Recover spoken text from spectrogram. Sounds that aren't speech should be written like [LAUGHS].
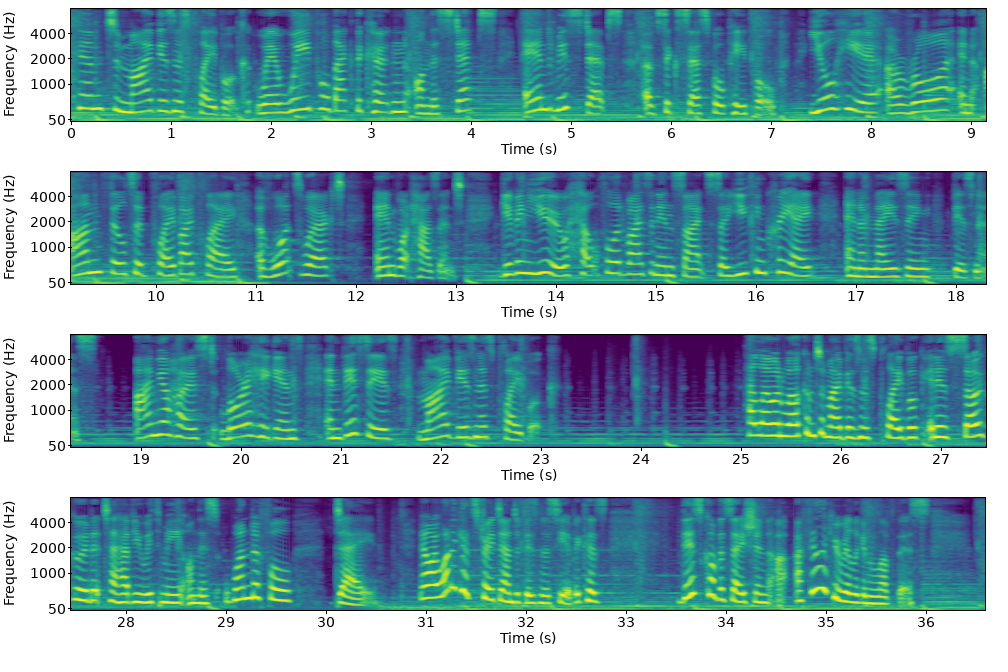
Welcome to My Business Playbook, where we pull back the curtain on the steps and missteps of successful people. You'll hear a raw and unfiltered play by play of what's worked and what hasn't, giving you helpful advice and insights so you can create an amazing business. I'm your host, Laura Higgins, and this is My Business Playbook. Hello, and welcome to My Business Playbook. It is so good to have you with me on this wonderful day. Now, I want to get straight down to business here because this conversation, I feel like you're really going to love this.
